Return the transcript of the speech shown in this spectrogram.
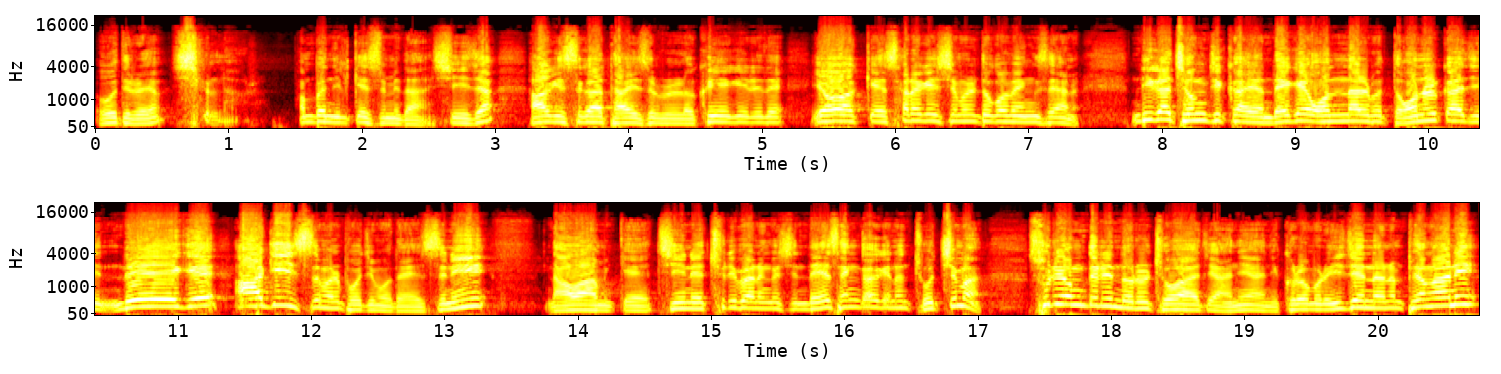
어디로요? 시글락으로. 한번 읽겠습니다. 시작. 아기스가 다윗을 불러 그에게 이르되 여호와께 살아계심을 두고 맹세하는 네가 정직하여 내게 온 날부터 오늘까지 내게 악이 있음을 보지 못하였으니 나와 함께 지인에 출입하는 것이 내 생각에는 좋지만 수령들이 너를 좋아하지 아니하니 그러므로 이제 나는 평안히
